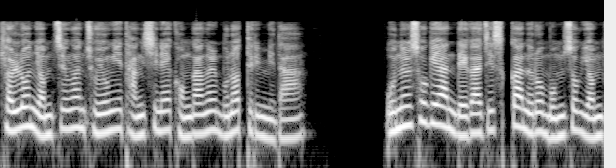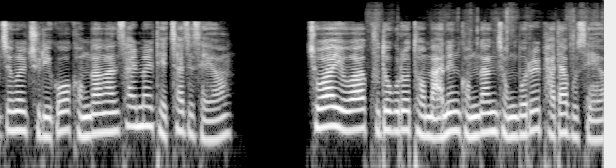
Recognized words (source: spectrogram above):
결론 염증은 조용히 당신의 건강을 무너뜨립니다. 오늘 소개한 네 가지 습관으로 몸속 염증을 줄이고 건강한 삶을 되찾으세요. 좋아요와 구독으로 더 많은 건강 정보를 받아보세요.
